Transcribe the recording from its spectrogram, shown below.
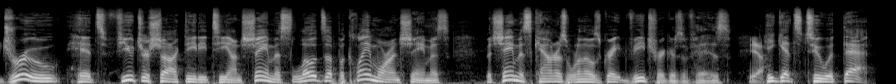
Drew hits Future Shock DDT on Sheamus, loads up a Claymore on Sheamus, but Sheamus counters one of those great V triggers of his. Yeah. He gets two with that.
